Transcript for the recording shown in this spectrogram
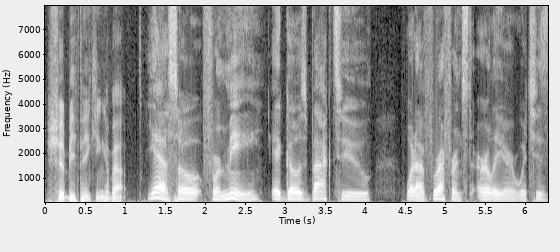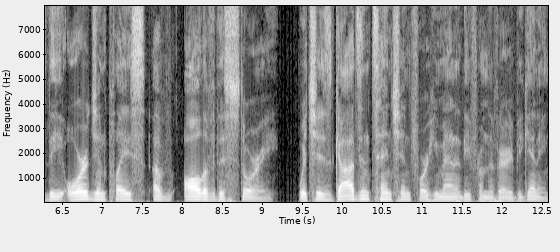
should be thinking about? Yeah, so for me, it goes back to what I've referenced earlier, which is the origin place of all of this story, which is God's intention for humanity from the very beginning.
